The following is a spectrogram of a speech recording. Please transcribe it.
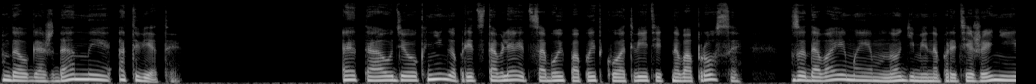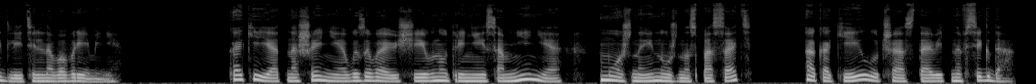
Долгожданные ответы. Эта аудиокнига представляет собой попытку ответить на вопросы, задаваемые многими на протяжении длительного времени. Какие отношения, вызывающие внутренние сомнения, можно и нужно спасать, а какие лучше оставить навсегда?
